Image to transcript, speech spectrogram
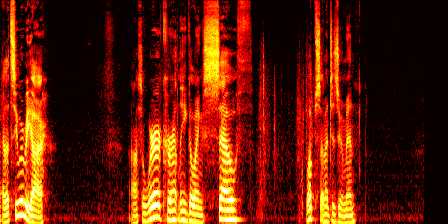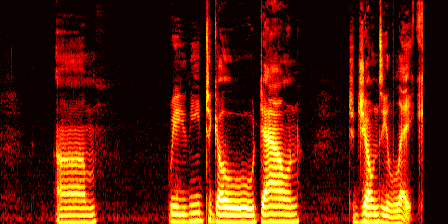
Alright, let's see where we are. Uh, so we're currently going south. Whoops, I meant to zoom in. Um, we need to go down to Jonesy Lake,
